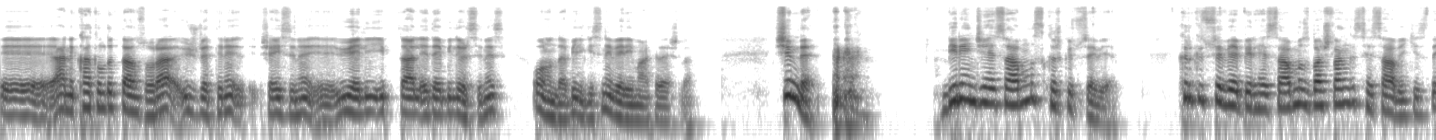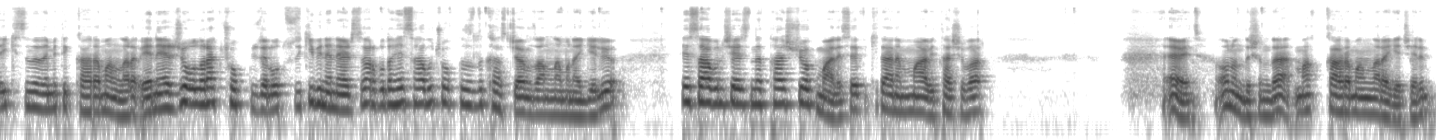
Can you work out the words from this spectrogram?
e, hani katıldıktan sonra ücretini şeysini e, üyeliği iptal edebilirsiniz. Onun da bilgisini vereyim arkadaşlar. Şimdi Birinci hesabımız 43 seviye. 43 seviye bir hesabımız başlangıç hesabı ikisi de. İkisinde de mitik kahramanlara enerji olarak çok güzel 32 bin enerjisi var. Bu da hesabı çok hızlı kasacağınız anlamına geliyor. Hesabın içerisinde taş yok maalesef. İki tane mavi taşı var. Evet onun dışında kahramanlara geçelim.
